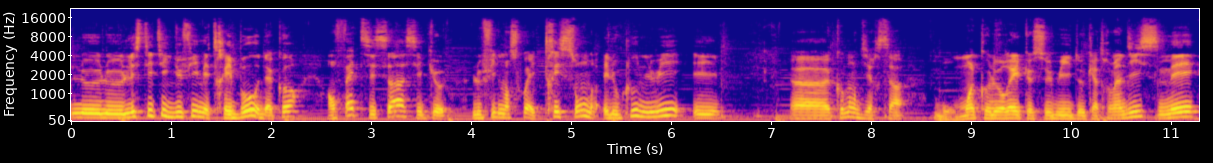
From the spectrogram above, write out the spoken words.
l'esthétique du film est très beau, d'accord? En fait, c'est ça, c'est que le film en soi est très sombre et le clown, lui, est. euh, comment dire ça? Bon, moins coloré que celui de 90, mais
